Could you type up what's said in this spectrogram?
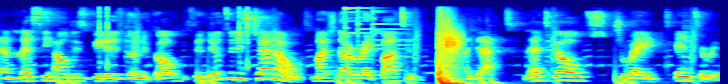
and let's see how this video is going to go. If you're new to this channel, smash that red button like that. Let's go straight into it.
